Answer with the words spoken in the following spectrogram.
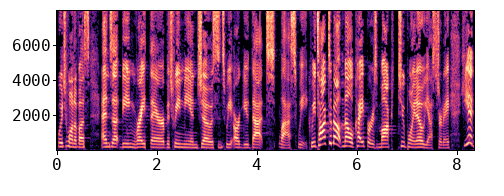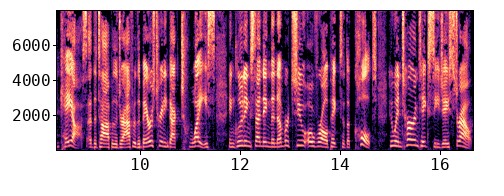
which one of us ends up being right there between me and Joe since we argued that last week. We talked about Mel Kiper's mock 2.0 yesterday. He had chaos at the top of the draft with the Bears trading back twice, including sending the number two overall pick to the Colts, who in turn takes CJ Stroud.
